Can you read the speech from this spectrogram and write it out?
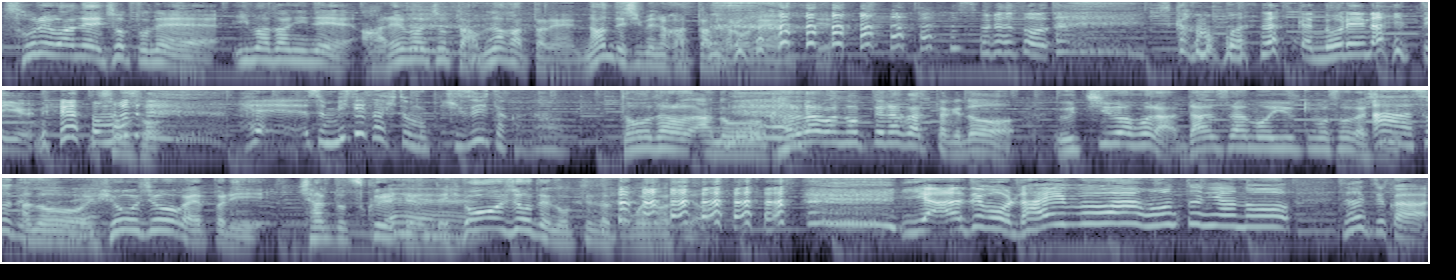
それはねちょっとねいまだにねあれはちょっと危なかったね。なんで閉めなかったんだろうねって それはそう。しかもなんか乗れないっていうね。そうそう。へえそれ見てた人も気づいたかな？どうだろう。あの、体は乗ってなかったけどうちはほらダンサーも結城もそうだしあうですの表情がやっぱりちゃんと作れてるんで、ええ。表情で乗ってたと思いますよ。いやーでもライブは本当にあのなんていうか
